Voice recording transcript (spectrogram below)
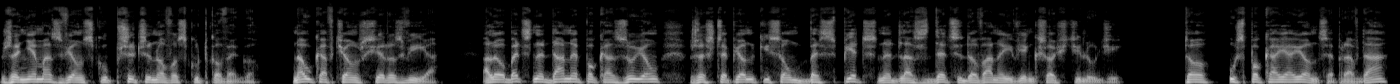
że nie ma związku przyczynowo-skutkowego. Nauka wciąż się rozwija, ale obecne dane pokazują, że szczepionki są bezpieczne dla zdecydowanej większości ludzi. To uspokajające, prawda?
